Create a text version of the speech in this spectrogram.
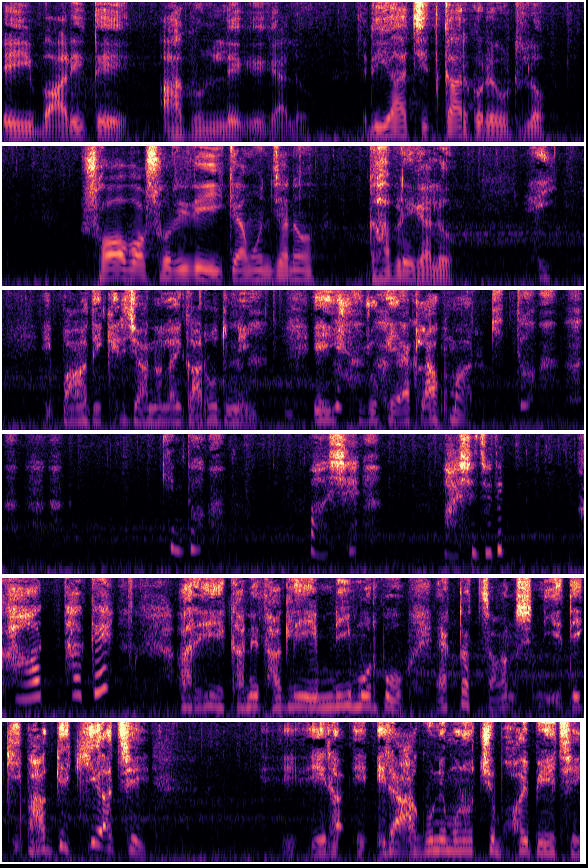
এই বাড়িতে আগুন লেগে গেল। রিয়া চিৎকার করে উঠল। সব অশরীরেই কেমন যেন ঘাবড়ে গেল। এই এই বাঁ দিকের জানালায় গারদ নেই। এই সুযোগে এক লাখ মার। কিন্তু কিন্তু পাশে পাশে যদি খাট থাকে? আরে এখানে থাকলে এমনিই মরবো। একটা চান্স নিয়ে দেখি ভাগ্যে কি আছে। এরা এ- এরা আগুনে মনে হচ্ছে ভয় পেয়েছে।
